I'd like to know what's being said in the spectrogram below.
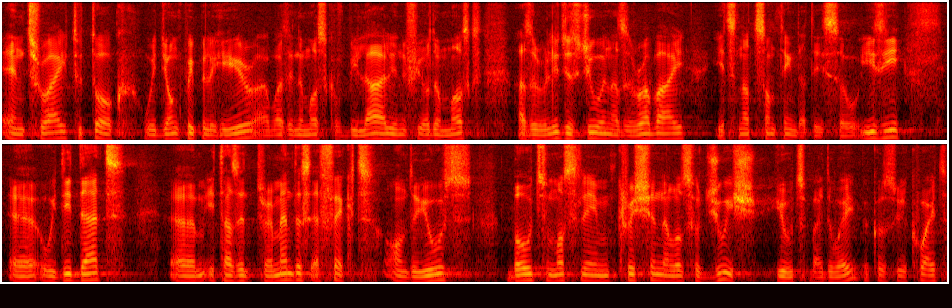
and try to talk with young people here. I was in the Mosque of Bilal, in a few other mosques. As a religious Jew and as a rabbi, it's not something that is so easy. Uh, we did that. Um, it has a tremendous effect on the youth, both Muslim, Christian, and also Jewish youth, by the way, because we're quite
